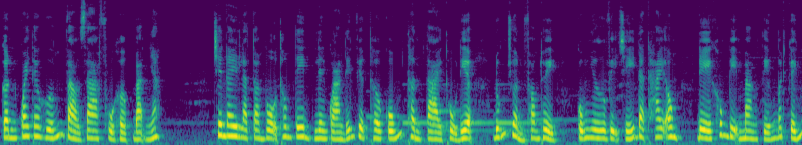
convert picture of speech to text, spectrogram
cần quay theo hướng vào ra phù hợp bạn nhé. Trên đây là toàn bộ thông tin liên quan đến việc thờ cúng thần tài thổ địa đúng chuẩn phong thủy cũng như vị trí đặt hai ông để không bị mang tiếng bất kính.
